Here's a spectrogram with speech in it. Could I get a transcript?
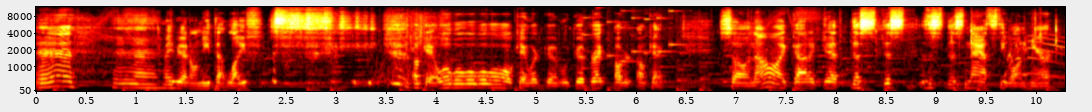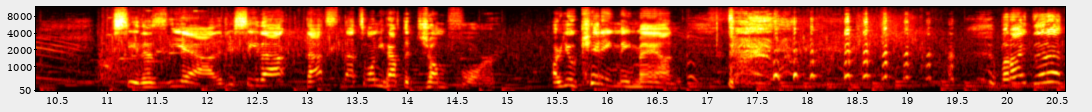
eh, eh maybe I don't need that life. okay, whoa, whoa, whoa, whoa, whoa, okay, we're good, we're good, right? Oh, okay. So now I gotta get this, this, this, this nasty one here. See, this? yeah, did you see that? That's, that's the one you have to jump for. Are you kidding me, man? but I did it!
